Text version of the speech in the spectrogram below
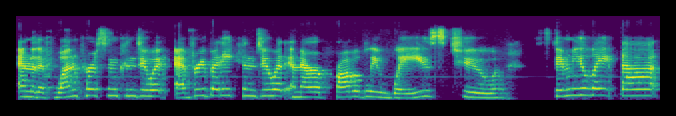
And that if one person can do it, everybody can do it. And there are probably ways to stimulate that.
